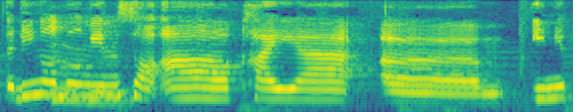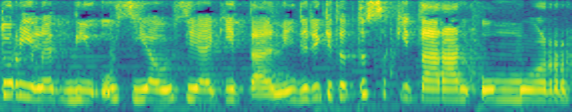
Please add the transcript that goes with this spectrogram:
Tadi ngomongin soal kayak em, ini tuh relate di usia-usia kita nih. Jadi kita tuh sekitaran umur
